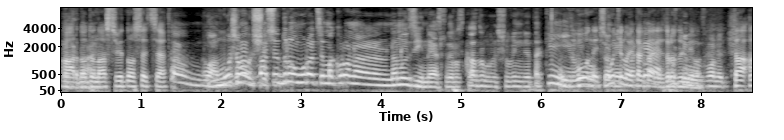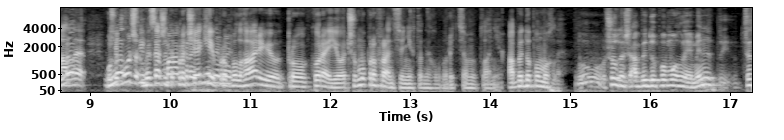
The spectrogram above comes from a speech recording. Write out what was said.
гарно знаю. до нас відноситься. Та, ладно. Можемо в щось- 22-му році Макрона на нозі несли, розказували, що він не такий. Дзвонить Путіну і так далі, зрозуміло. Та але у нас може ці ви кажете про Чехію, про Болгарію, про Корею? А Чому про Францію ніхто не говорить в цьому плані? Аби допомогли. Ну, що значить, аби допомогли. Ми не, це,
